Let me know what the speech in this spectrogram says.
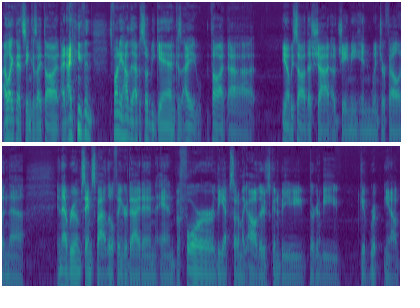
I like that scene because I thought, and I even. It's funny how the episode began because I thought, uh, you know, we saw the shot of Jaime in Winterfell in the in that room, same spot Littlefinger died in, and before the episode, I'm like, oh, there's gonna be they're gonna be get rip, you know,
